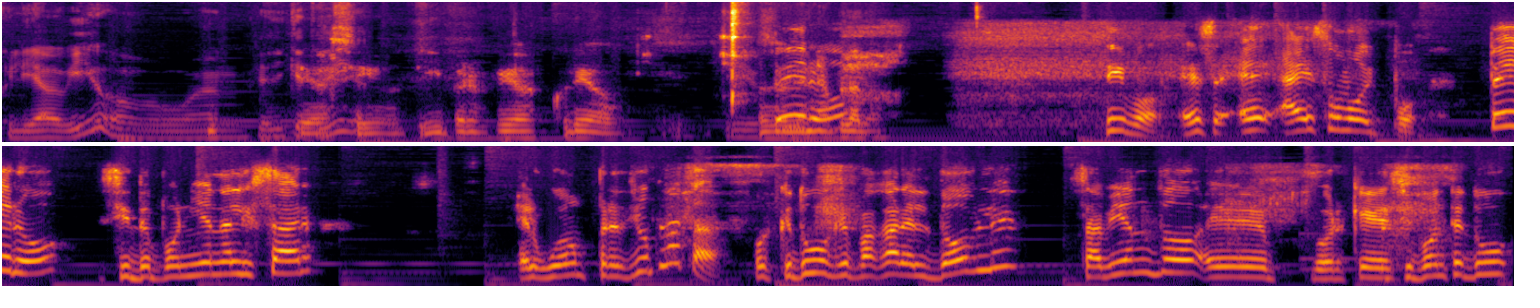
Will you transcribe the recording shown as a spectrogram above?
Culiado vivo, weón. ¿Qué sí, hiper vivo Pero- tiene plata. Sí, po, es- a eso voy, po. Pero, si te ponía a analizar, el weón perdió plata, porque tuvo que pagar el doble sabiendo, eh, porque si ponte tú,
